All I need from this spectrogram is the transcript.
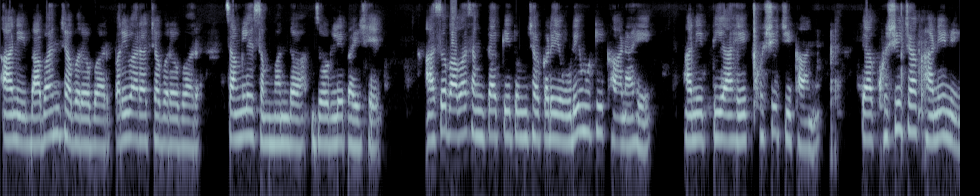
आणि बाबांच्या बरोबर परिवाराच्या बरोबर चांगले संबंध जोडले पाहिजे. असं बाबा सांगतात की तुमच्याकडे एवढी मोठी खाण आहे आणि ती आहे खुशीची खाण. त्या खुशीच्या खाणीने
